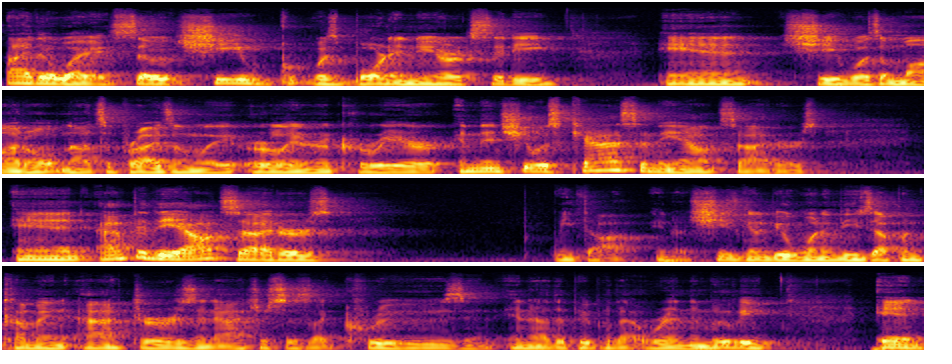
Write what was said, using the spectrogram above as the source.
Either way, so she was born in New York City and she was a model, not surprisingly, early in her career. And then she was cast in The Outsiders. And after The Outsiders, we thought, you know, she's going to be one of these up and coming actors and actresses like Cruise and, and other people that were in the movie. And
